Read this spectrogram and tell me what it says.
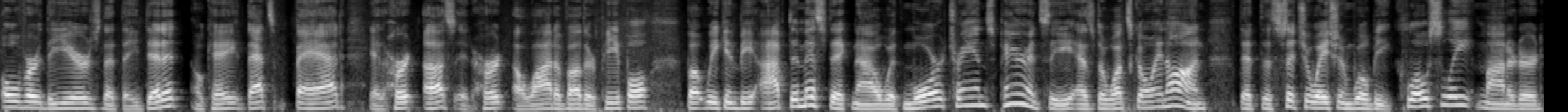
over the years that they did it. Okay, that's bad. It hurt us, it hurt a lot of other people. But we can be optimistic now with more transparency as to what's going on that the situation will be closely monitored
